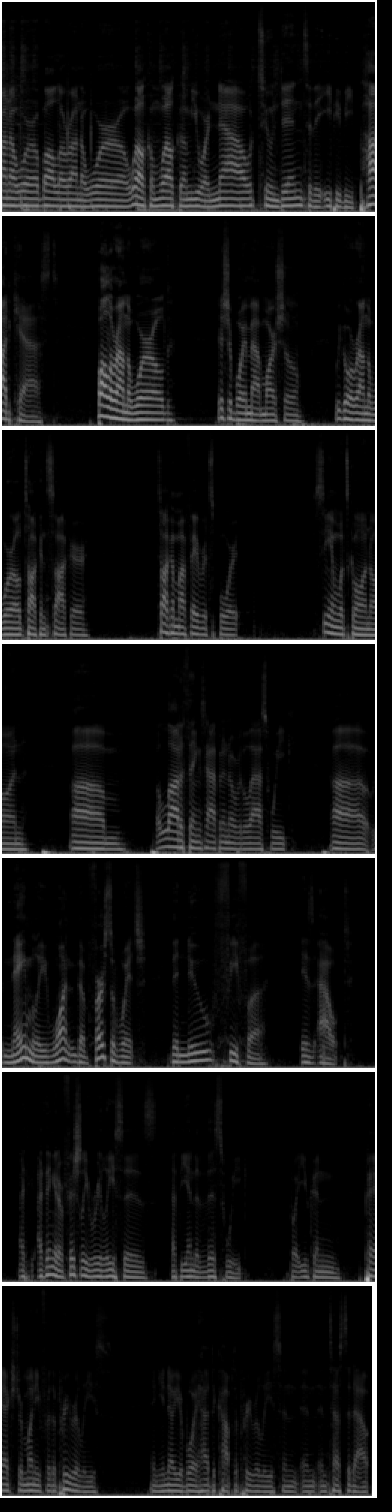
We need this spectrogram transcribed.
around the world, ball around the world. Welcome, welcome. You are now tuned in to the EPB podcast, Ball Around the World. It's your boy Matt Marshall. We go around the world talking soccer, talking my favorite sport, seeing what's going on. Um, a lot of things happening over the last week. Uh, namely, one the first of which, the new FIFA is out. I, th- I think it officially releases at the end of this week, but you can pay extra money for the pre-release, and you know your boy had to cop the pre-release and and, and test it out.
